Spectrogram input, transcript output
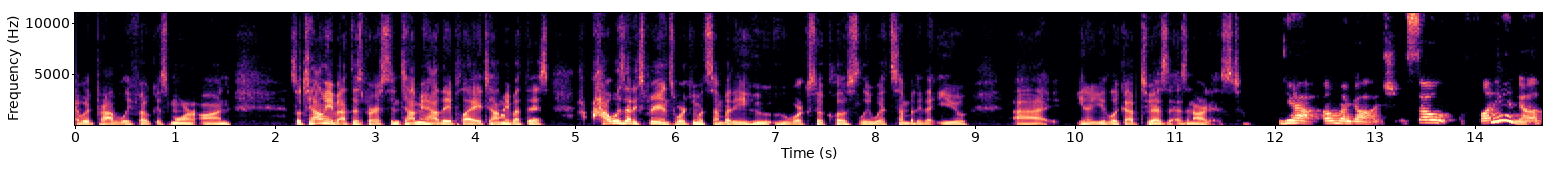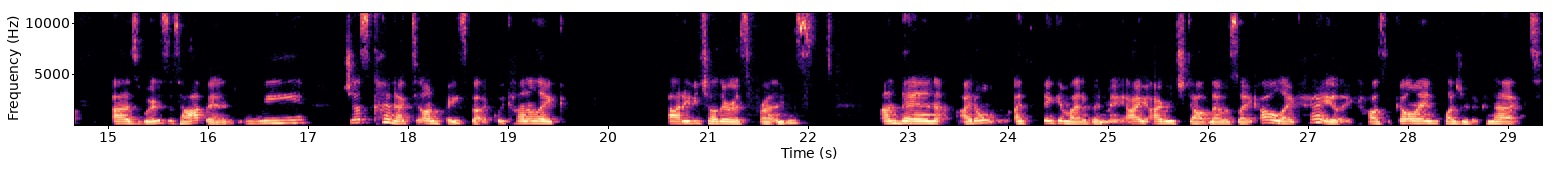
I would probably focus more on. So tell me about this person. Tell me how they play. Tell me about this. How was that experience working with somebody who who works so closely with somebody that you, uh, you know, you look up to as as an artist? yeah oh my gosh so funny enough as weird as this happened we just connected on facebook we kind of like added each other as friends. And then i don't i think it might have been me. I, I reached out and i was like oh like hey like how's it going? Pleasure to connect.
